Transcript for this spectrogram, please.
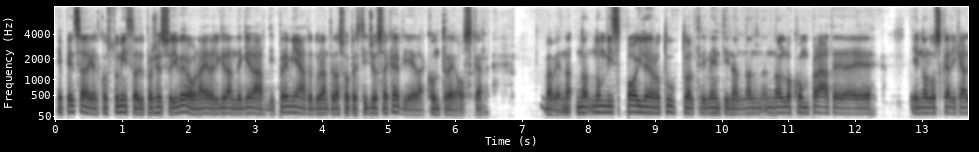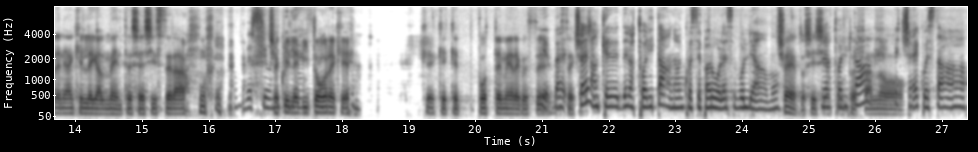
E pensare che il costumista del processo di Verona era il grande Gherardi, premiato durante la sua prestigiosa carriera con tre Oscar. Vabbè, no, no, non vi spoilerò tutto, altrimenti non, non, non lo comprate e, non lo scaricate neanche illegalmente se esisterà. C'è qui l'editore che, che, che, che, può temere queste, sì, beh, queste c'è cose. anche dell'attualità no, in queste parole, se vogliamo. Certo, sì, sì. Dell'attualità fanno... e c'è questa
